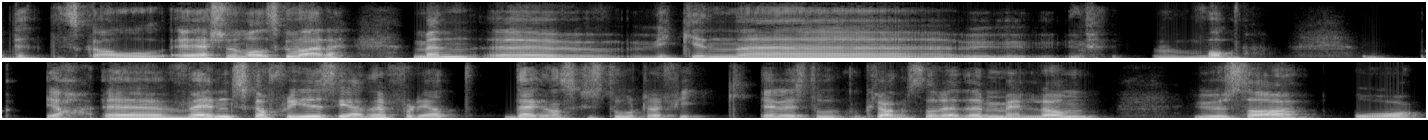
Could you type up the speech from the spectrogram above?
dette skal Jeg skjønner hva det skal være, men eh, hvilken eh, hva, ja, eh, hvem skal fly disse greiene? Fordi at det er ganske stor trafikk, eller stor konkurranse allerede mellom USA og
